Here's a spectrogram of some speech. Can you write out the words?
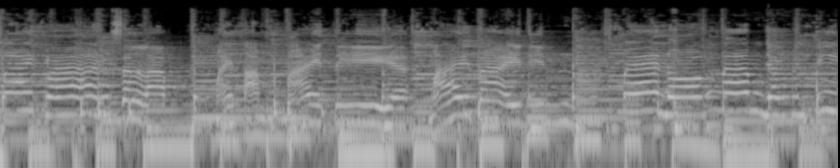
ไม้กลางสลับ ไม้ต่ำไม้เตี้ย ไม้ใต้ดิน แม่หนองน้ำยังเป็นที่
